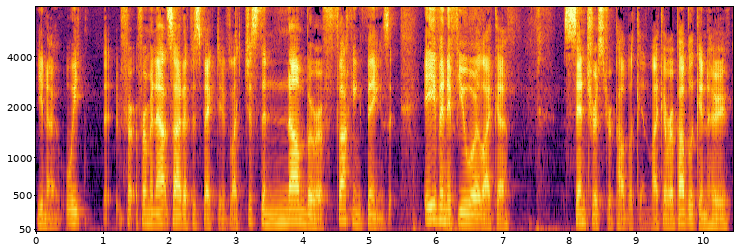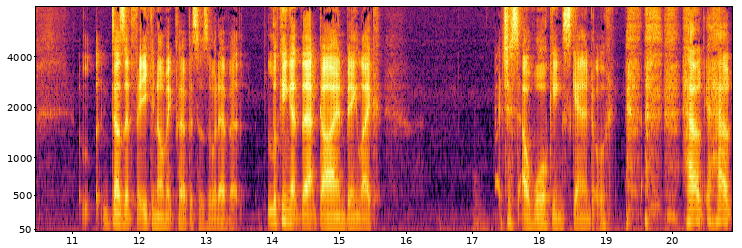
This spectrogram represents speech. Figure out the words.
you know we fr- from an outsider perspective like just the number of fucking things even if you were like a centrist republican like a republican who does it for economic purposes or whatever looking at that guy and being like just a walking scandal. How how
